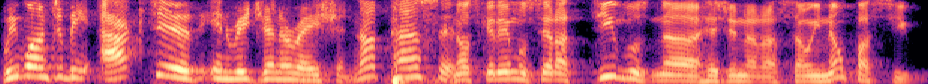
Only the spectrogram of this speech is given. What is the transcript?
We want to be active in regeneration, not passive. Nós queremos ser ativos na regeneração e não passivos.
